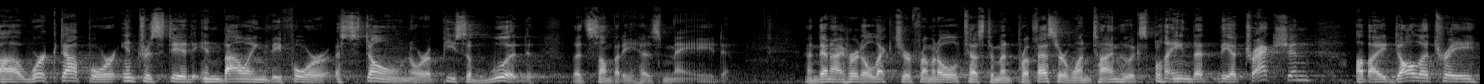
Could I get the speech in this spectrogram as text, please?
uh, worked up or interested in bowing before a stone or a piece of wood that somebody has made. And then I heard a lecture from an Old Testament professor one time who explained that the attraction of idolatry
